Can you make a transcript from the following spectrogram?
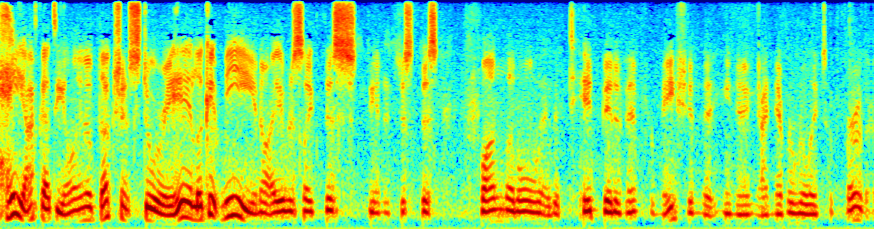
Hey, I've got the alien abduction story. Hey, look at me. You know, it was like this, you know, just this fun little uh, tidbit of information that you know I never really took further.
